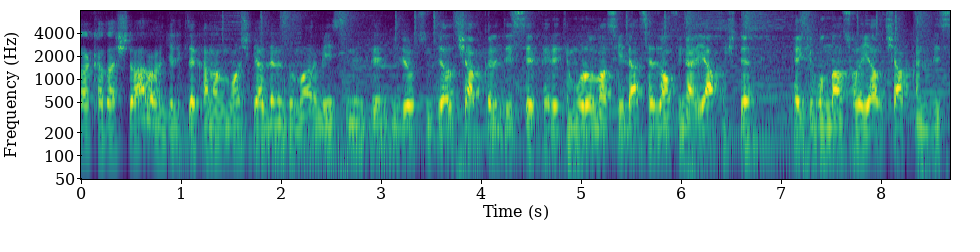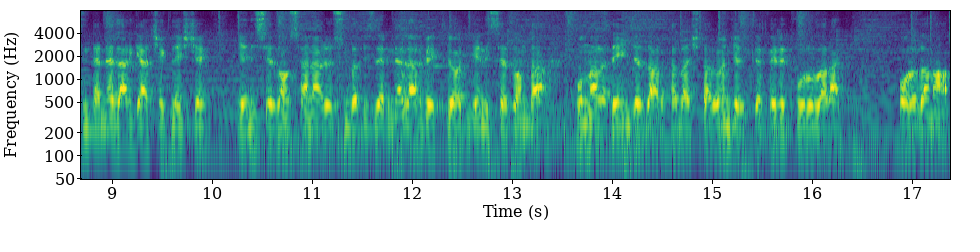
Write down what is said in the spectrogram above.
arkadaşlar. Öncelikle kanalıma hoş geldiniz. Umarım iyisinizdir. Biliyorsunuz Yalı Çapkını dizisi Ferit'in vurulmasıyla sezon finali yapmıştı. Peki bundan sonra Yalı Çapkını dizisinde neler gerçekleşecek? Yeni sezon senaryosunda bizleri neler bekliyor? Yeni sezonda bunlara değineceğiz arkadaşlar. Öncelikle Ferit vurularak oradan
